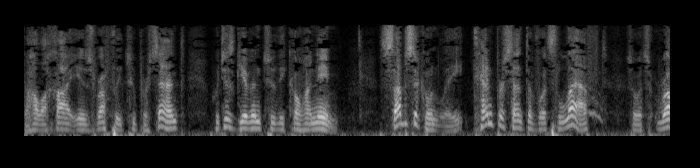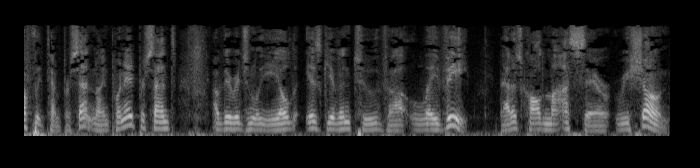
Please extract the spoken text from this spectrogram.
the halacha is roughly 2%, which is given to the kohanim. Subsequently, 10% of what's left so it's roughly 10%, 9.8% of the original yield is given to the Levi. That is called Maaser Rishon.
